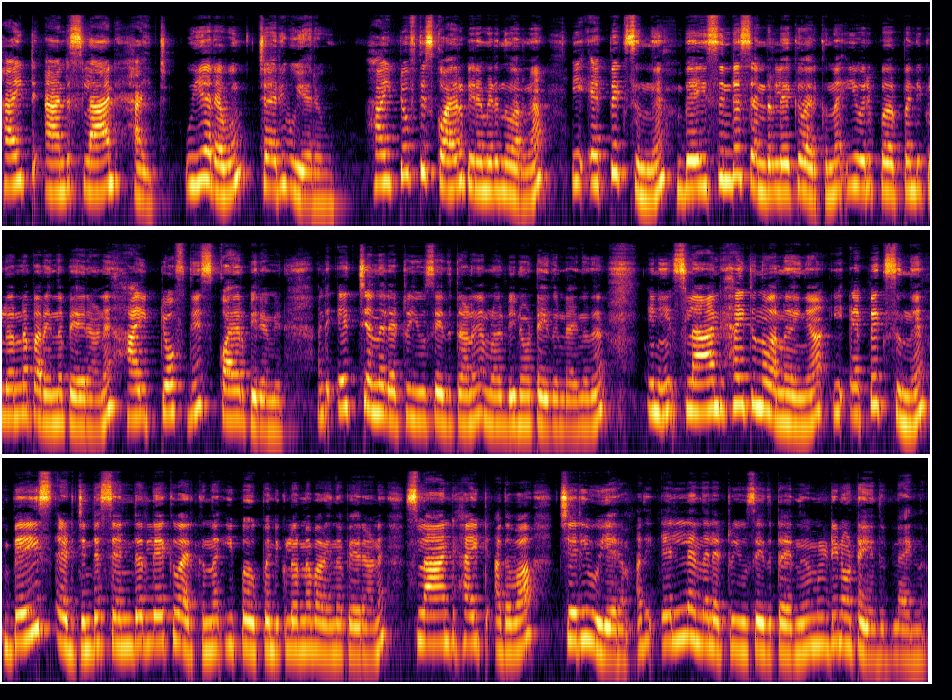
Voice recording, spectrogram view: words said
ഹൈറ്റ് ആൻഡ് സ്ലാൻഡ് ഹൈറ്റ് ഉയരവും ചരിവുയരവും. Height of the square pyramid എന്ന് പറഞ്ഞാൽ ഈ എപ്പിക്സ് നിന്ന് ബേസിന്റെ സെന്ററിലേക്ക് വരക്കുന്ന ഈ ഒരു പെർപെൻഡിക്കുലറിനെ പറയുന്ന പേരാണ് height of the square pyramid and h എന്ന ലെറ്റർ യൂസ് ചെയ്തിട്ടാണ് നമ്മൾ ഡിനോട്ട് ചെയ്തിട്ടുണ്ടായിരുന്നത്. ഇനി സ്ലാൻഡ് ഹൈറ്റ് എന്ന് പറഞ്ഞു കഴിഞ്ഞാൽ ഈ എപ്പിക്സ് നിന്ന് ബേസ് എഡ്ജിന്റെ സെന്ററിലേക്ക് വരക്കുന്ന ഈ പെർപെൻഡിക്കുലറിനെ പറയുന്ന പേരാണ് സ്ലാൻഡ് ഹൈറ്റ് അഥവാ ചെരിവ് ഉയരം. അത് എൽ എന്ന ലെറ്റർ യൂസ് ചെയ്തിട്ടായിരുന്നു നമ്മൾ ഡിനോട്ട് ചെയ്തിട്ടുണ്ടായിരുന്നു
